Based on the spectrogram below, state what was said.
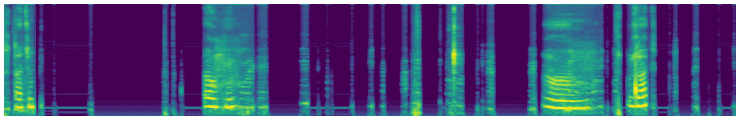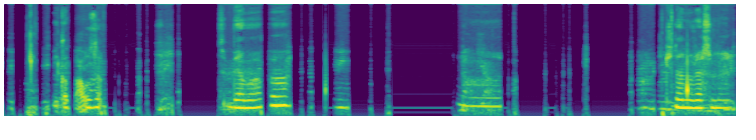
Stați un pic. Uh já. Fica pausa. Subir a mapa. Te dando o verso mesmo.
